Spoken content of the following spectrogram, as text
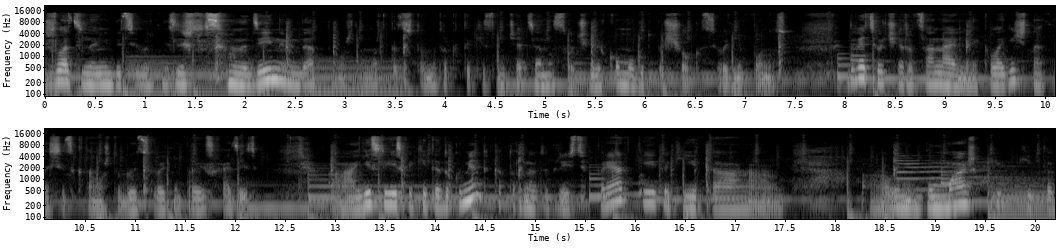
желательно не быть сегодня излишне самонадеянными, да, потому что может казаться, что мы только такие замечательные, нас очень легко могут пощелкать сегодня по носу. Давайте очень рационально и экологично относиться к тому, что будет сегодня происходить. А если есть какие-то документы, которые надо привести в порядке, какие-то а, бумажки, какие-то,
